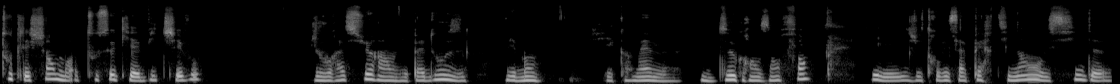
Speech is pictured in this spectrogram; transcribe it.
toutes les chambres, tous ceux qui habitent chez vous? Je vous rassure, hein, on n'est pas douze, mais bon, j'ai quand même deux grands enfants et je trouvais ça pertinent aussi de,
